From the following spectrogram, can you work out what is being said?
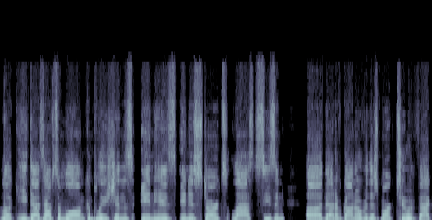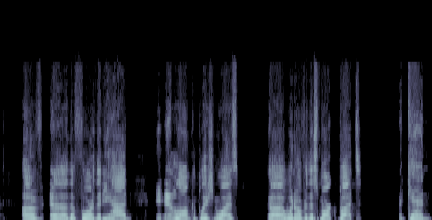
Look, he does have some long completions in his in his starts last season uh, that have gone over this mark. Two, in fact, of uh, the four that he had long completion wise uh, went over this mark. But again,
